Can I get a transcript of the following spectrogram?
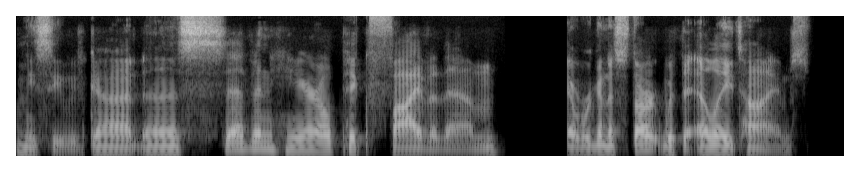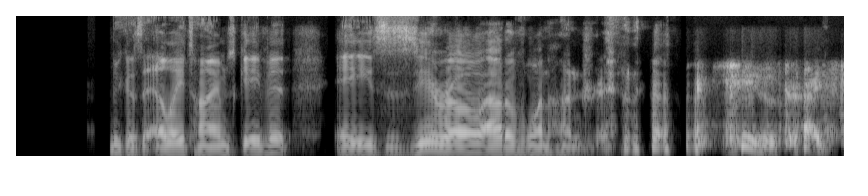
let me see, we've got uh, seven here. I'll pick five of them. And we're going to start with the LA Times because the LA Times gave it a zero out of 100. Jesus Christ.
